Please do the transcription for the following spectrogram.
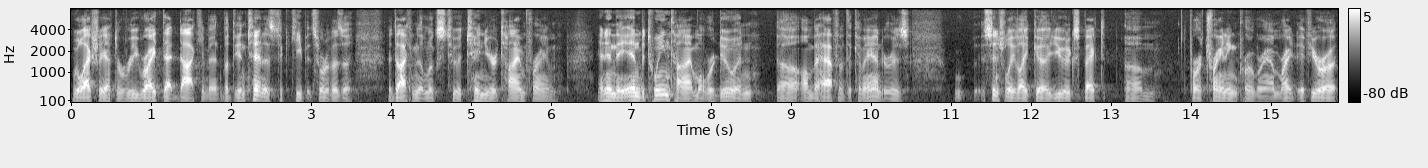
we'll actually have to rewrite that document. But the intent is to keep it sort of as a, a document that looks to a 10-year time frame. And in the in-between time, what we're doing uh, on behalf of the commander is essentially like uh, you would expect um, for a training program, right? If you're a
